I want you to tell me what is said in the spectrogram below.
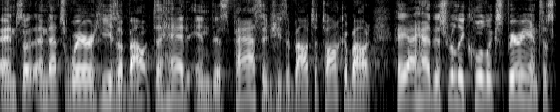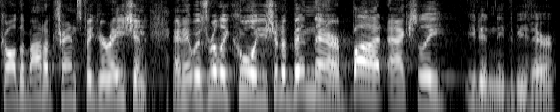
And so and that's where he's about to head in this passage. He's about to talk about, "Hey, I had this really cool experience. It's called the Mount of Transfiguration, and it was really cool. You should have been there, but actually, you didn't need to be there."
